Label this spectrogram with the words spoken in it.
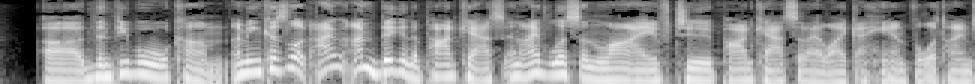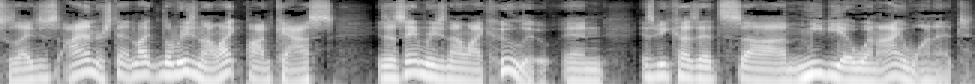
uh, then people will come. I mean, because look, I'm I'm big into podcasts, and I've listened live to podcasts that I like a handful of times because I just I understand. Like the reason I like podcasts is the same reason I like Hulu, and is because it's uh, media when I want it.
